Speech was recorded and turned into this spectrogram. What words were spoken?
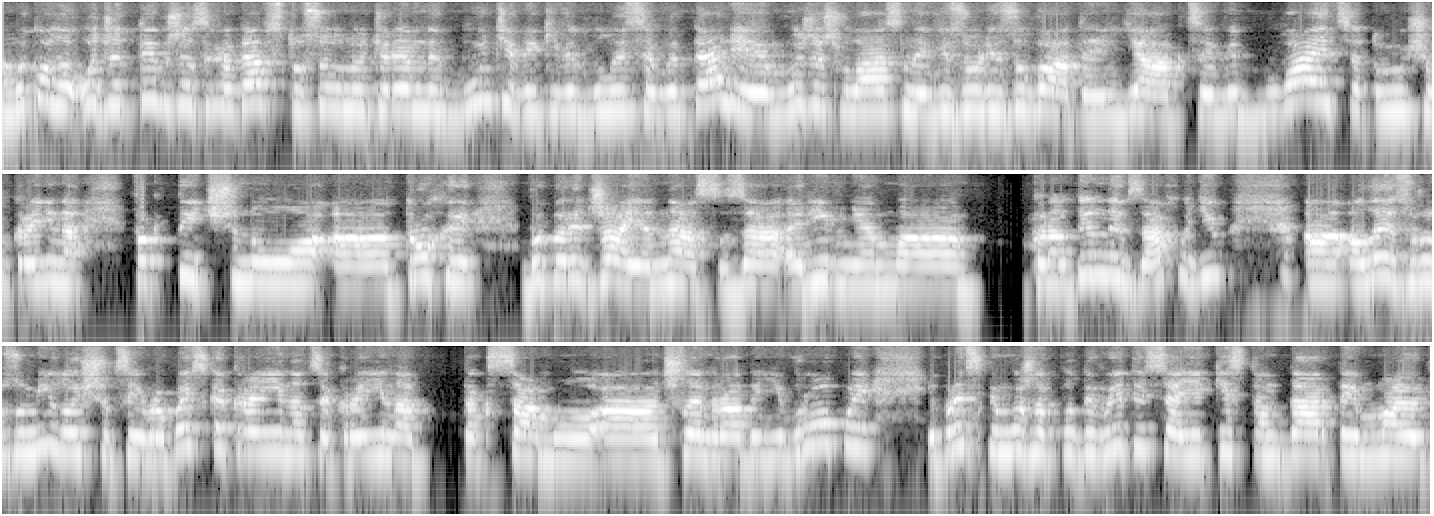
Микола, отже, ти вже згадав стосовно тюремних бунтів, які відбулися в Італії. Можеш власне візуалізувати, як це відбувається, тому що країна фактично а, трохи випереджає нас за рівнем. А, Карантинних заходів, а, але зрозуміло, що це європейська країна, це країна так само член Ради Європи, і в принципі можна подивитися, які стандарти мають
